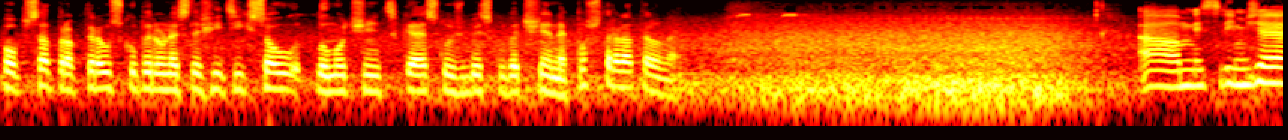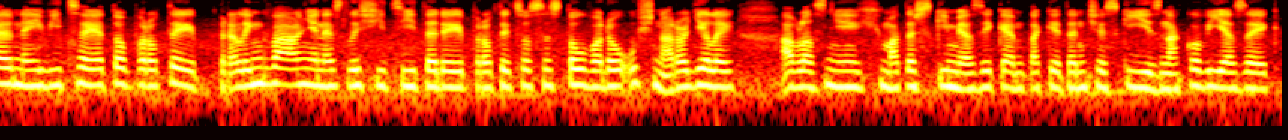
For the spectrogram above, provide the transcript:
popsat, pro kterou skupinu neslyšících jsou tlumočnické služby skutečně nepostradatelné? Myslím, že nejvíce je to pro ty prelingválně neslyšící, tedy pro ty, co se s tou vadou už narodili a vlastně jejich mateřským jazykem tak je ten český znakový jazyk,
